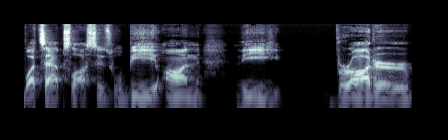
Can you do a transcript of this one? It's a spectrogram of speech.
WhatsApp's lawsuits will be on the broader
